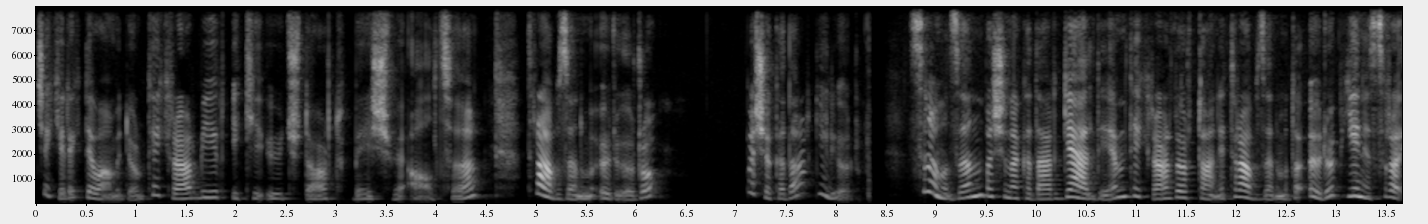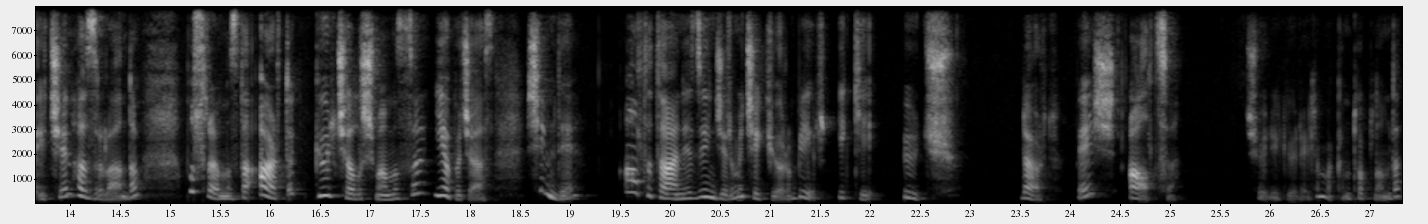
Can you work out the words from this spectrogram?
çekerek devam ediyorum. Tekrar 1, 2, 3, 4, 5 ve 6. Trabzanımı örüyorum. Başa kadar geliyorum. Sıramızın başına kadar geldim. Tekrar 4 tane trabzanımı da örüp yeni sıra için hazırlandım. Bu sıramızda artık gül çalışmamızı yapacağız. Şimdi 6 tane zincirimi çekiyorum. 1, 2, 3, 4, 5, 6. Şöyle görelim. Bakın toplamda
